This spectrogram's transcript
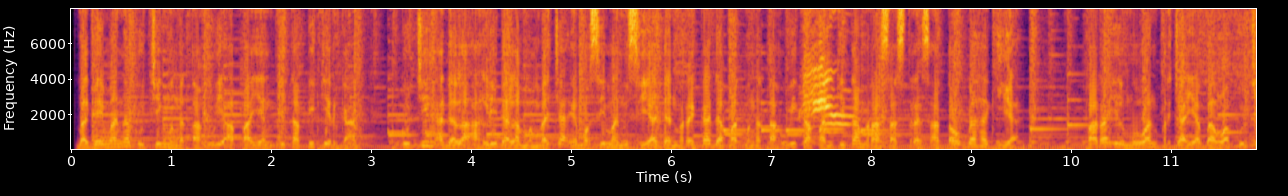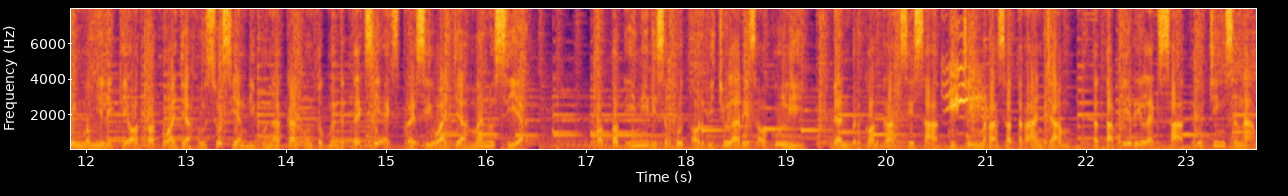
Bagaimana kucing mengetahui apa yang kita pikirkan? Kucing adalah ahli dalam membaca emosi manusia dan mereka dapat mengetahui kapan kita merasa stres atau bahagia. Para ilmuwan percaya bahwa kucing memiliki otot wajah khusus yang digunakan untuk mendeteksi ekspresi wajah manusia. Otot ini disebut orbicularis oculi, dan berkontraksi saat kucing merasa terancam, tetapi rileks saat kucing senang.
